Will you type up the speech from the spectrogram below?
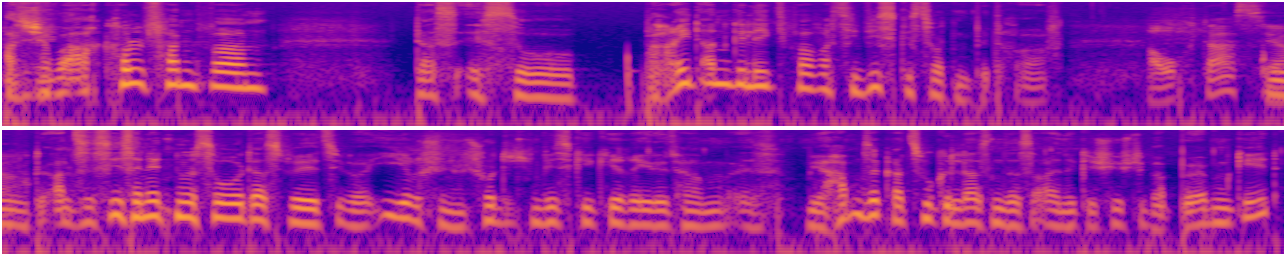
was ich aber auch toll fand, war, dass es so breit angelegt war, was die Whisky-Sorten betraf. Auch das, Gut, ja. Also es ist ja nicht nur so, dass wir jetzt über irischen und schottischen Whisky geredet haben. Es, wir haben sogar zugelassen, dass eine Geschichte über Bourbon geht.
